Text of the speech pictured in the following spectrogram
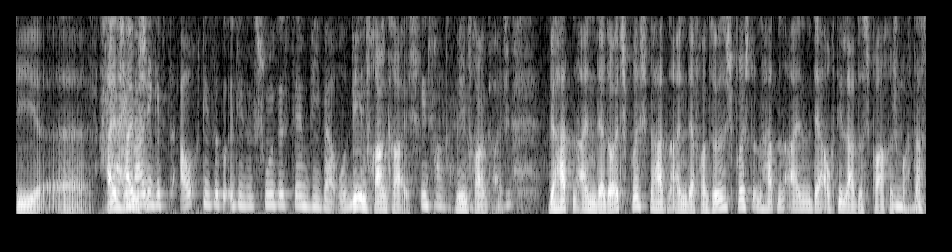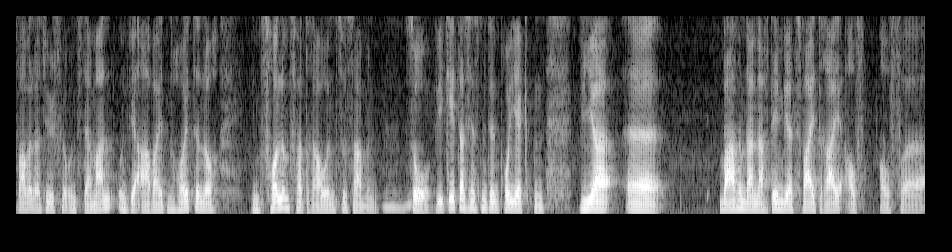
die äh, Einheimischen. In Mali gibt es auch diese, dieses Schulsystem wie bei uns? Wie in Frankreich. Wie in Frankreich. Wie in Frankreich. Wir hatten einen, der Deutsch spricht, wir hatten einen, der Französisch spricht und hatten einen, der auch die Landessprache mhm. sprach. Das war aber natürlich für uns der Mann und wir arbeiten heute noch in vollem Vertrauen zusammen. Mhm. So, wie geht das jetzt mit den Projekten? Wir äh, waren dann, nachdem wir zwei, drei auf, auf, äh,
